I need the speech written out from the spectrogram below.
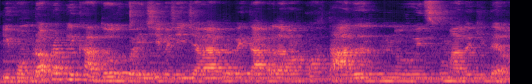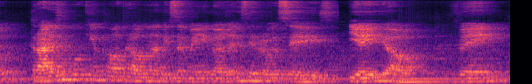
e com o próprio aplicador do corretivo a gente já vai aproveitar pra dar uma cortada no esfumado aqui dela. Traz um pouquinho pra lateral do nariz também, igual eu já ensinei pra vocês. E aí, ó, vem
